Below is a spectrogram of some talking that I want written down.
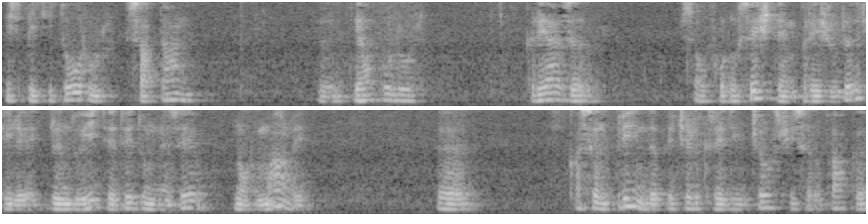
ispititorul, Satan, diavolul creează sau folosește împrejurările rânduite de Dumnezeu, normale, ă, ca să-l prindă pe cel credincios și să-l facă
